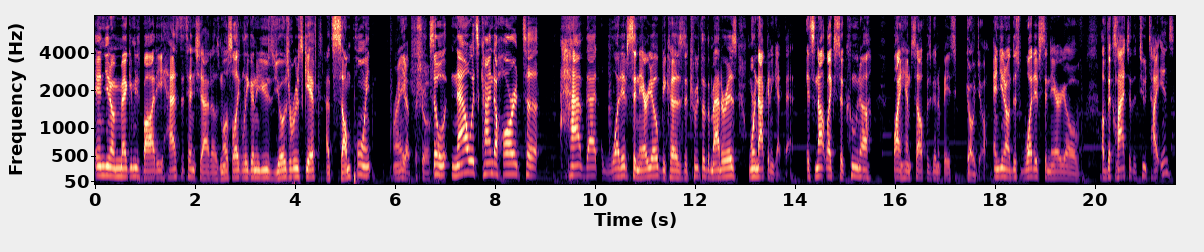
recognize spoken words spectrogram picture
and you know Megumi's body has the ten shadows. Most likely going to use Yorozu's gift at some point, right? Yeah, for sure. So now it's kind of hard to have that what if scenario because the truth of the matter is we're not going to get that. It's not like Sukuna by himself is going to face Gojo. And you know this what if scenario of of the clash of the two titans.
